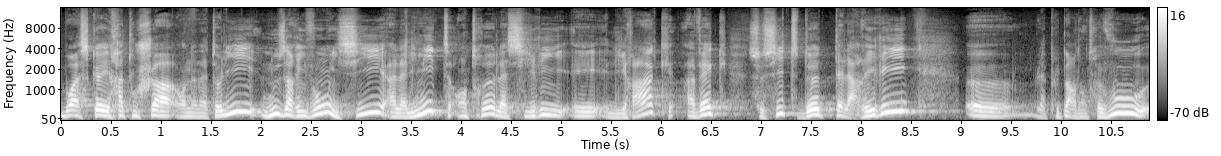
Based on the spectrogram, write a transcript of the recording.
Boasqueuil Hattusha en Anatolie, nous arrivons ici à la limite entre la Syrie et l'Irak avec ce site de Tel Hariri. la plupart d'entre vous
